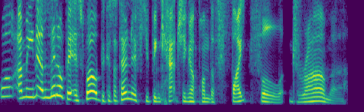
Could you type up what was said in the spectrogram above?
Well, I mean, a little bit as well because I don't know if you've been catching up on the fightful drama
